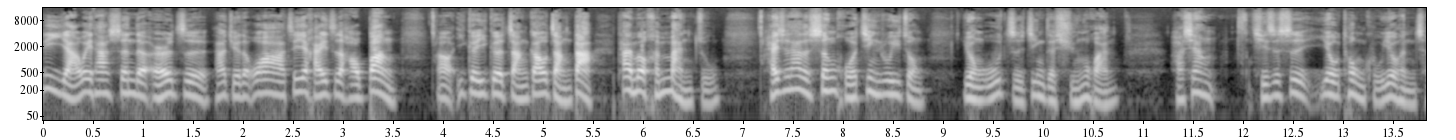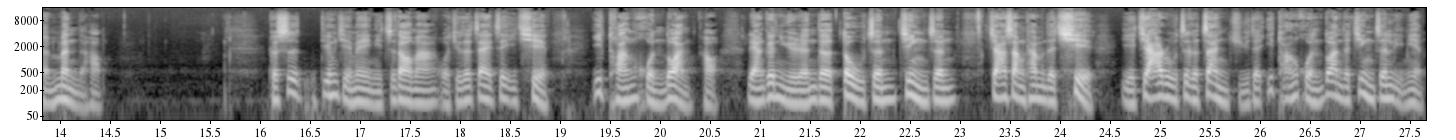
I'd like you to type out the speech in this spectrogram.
利亚为他生的儿子？他觉得哇这些孩子好棒啊，一个一个长高长大，他有没有很满足？还是他的生活进入一种永无止境的循环，好像其实是又痛苦又很沉闷的哈。可是弟兄姐妹，你知道吗？我觉得在这一切一团混乱，哈，两个女人的斗争竞争，加上他们的妾也加入这个战局的一团混乱的竞争里面，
